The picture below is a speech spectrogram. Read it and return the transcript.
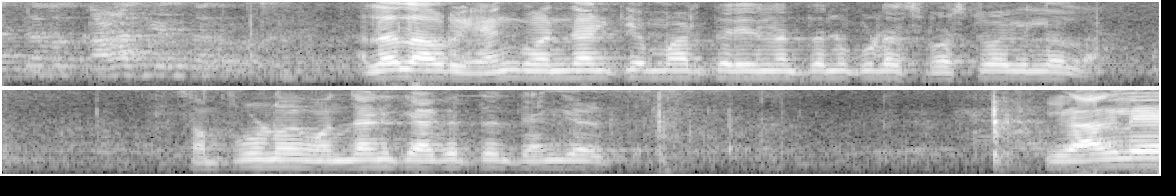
ಇದನ್ನು ಕಾಳಜಿ ಅಂತ. ಅಲ್ಲಲ್ಲ, ಅವ್ರು ಹೆಂಗೆ ಹೊಂದಾಣಿಕೆ ಮಾಡ್ತಾರೆ ಏನಂತನೂ ಕೂಡ ಸ್ಪಷ್ಟವಾಗಿಲ್ಲಲ್ಲ. ಸಂಪೂರ್ಣವಾಗಿ ಹೊಂದಾಣಿಕೆ ಆಗುತ್ತೆ ಅಂತ ಹೆಂಗೆ ಹೇಳ್ತಾರೆ? ಈಗಾಗಲೇ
